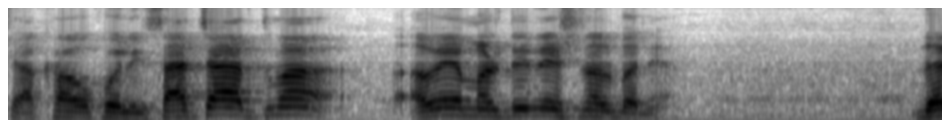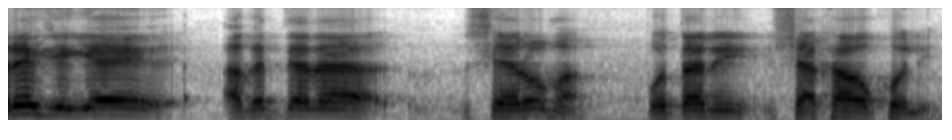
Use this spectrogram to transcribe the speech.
શાખાઓ ખોલી. સાચા અર્થમાં હવે મલ્ટીનેશનલ બન્યા. દરેક જગ્યાએ અગત્યના શહેરોમાં પોતાની શાખાઓ ખોલી.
